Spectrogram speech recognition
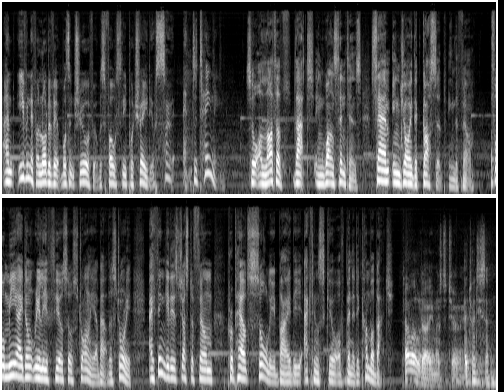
and even if a lot of it wasn't true, if it was falsely portrayed, it was so entertaining. So a lot of that in one sentence. Sam enjoyed the gossip in the film. For me, I don't really feel so strongly about the story. I think it is just a film propelled solely by the acting skill of Benedict Cumberbatch. How old are you, Mr. Turing? Uh, 27.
